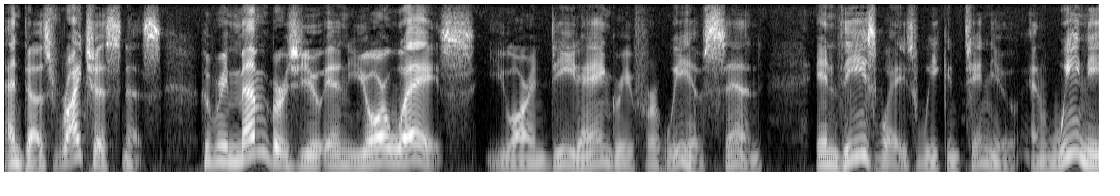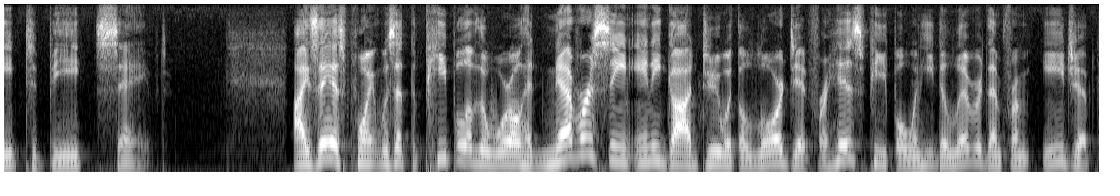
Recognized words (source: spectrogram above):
and does righteousness, who remembers you in your ways. You are indeed angry, for we have sinned. In these ways we continue, and we need to be saved. Isaiah's point was that the people of the world had never seen any God do what the Lord did for his people when he delivered them from Egypt,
